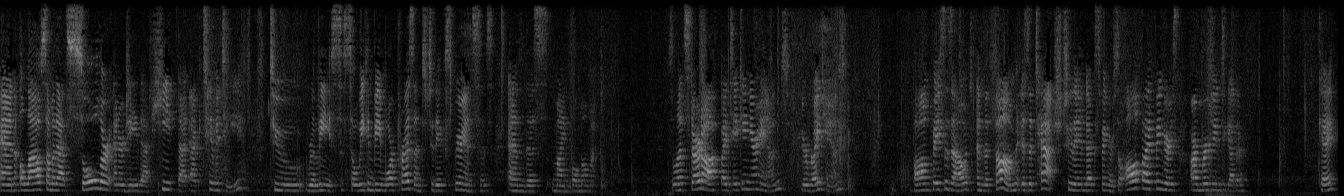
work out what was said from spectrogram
and allow some of that solar energy, that heat, that activity to release so we can be more present to the experiences and this mindful moment. So let's start off by taking your hand, your right hand, palm faces out, and the thumb is attached to the index finger. So all five fingers are merging together. Okay?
